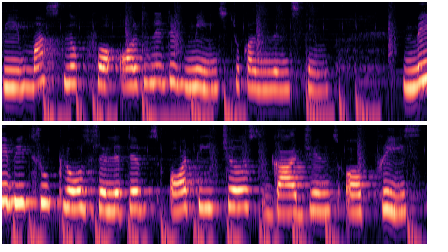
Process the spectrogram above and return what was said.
we must look for alternative means to convince them maybe through close relatives or teachers, guardians, or priests.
